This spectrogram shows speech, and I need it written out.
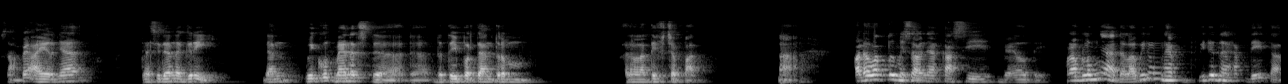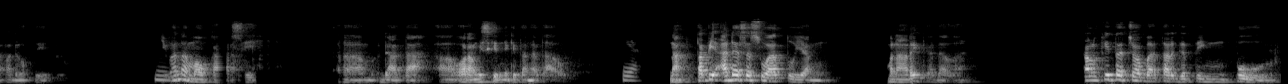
Sampai akhirnya Presiden agree dan we could manage the the, the taper tantrum relatif cepat. Nah, pada waktu misalnya kasih BLT, problemnya adalah we don't have we didn't have data pada waktu itu. Hmm. Gimana mau kasih um, data uh, orang miskinnya kita nggak tahu. Yeah. Nah, tapi ada sesuatu yang menarik adalah kalau kita coba targeting poor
